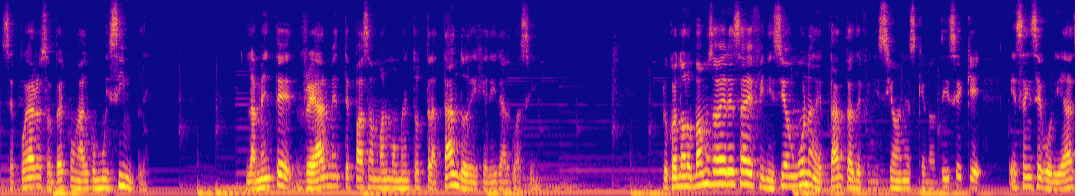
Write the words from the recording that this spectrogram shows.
se puede resolver con algo muy simple. La mente realmente pasa un mal momento tratando de digerir algo así. Pero cuando nos vamos a ver esa definición, una de tantas definiciones que nos dice que esa inseguridad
